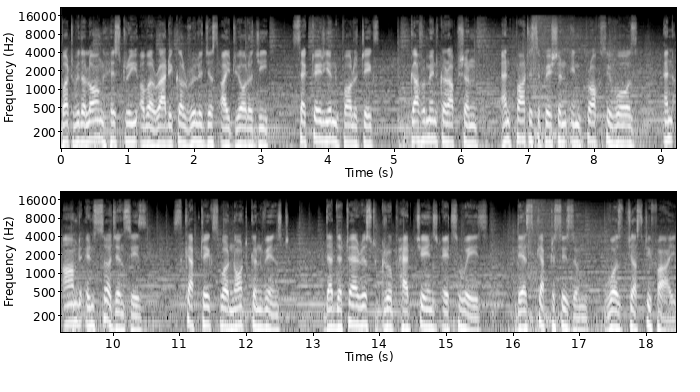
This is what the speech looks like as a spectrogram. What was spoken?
but with a long history of a radical religious ideology, sectarian politics, government corruption, and participation in proxy wars and armed insurgencies, skeptics were not convinced that the terrorist group had changed its ways. Their skepticism was justified.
